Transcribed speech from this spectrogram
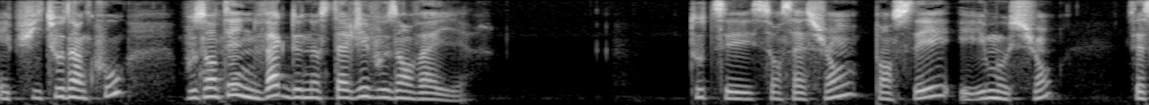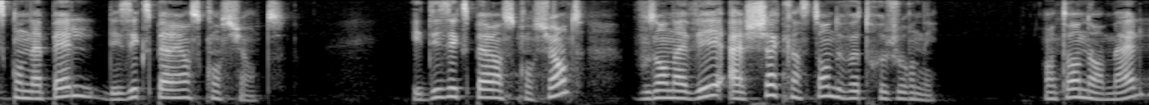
Et puis tout d'un coup, vous sentez une vague de nostalgie vous envahir. Toutes ces sensations, pensées et émotions, c'est ce qu'on appelle des expériences conscientes. Et des expériences conscientes, vous en avez à chaque instant de votre journée. En temps normal,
